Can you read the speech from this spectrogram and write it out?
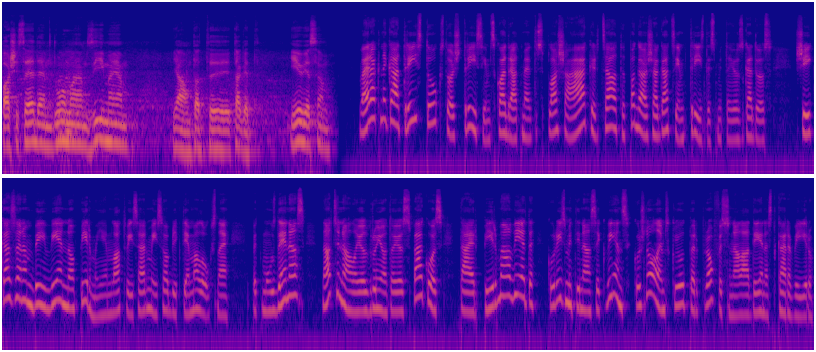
paši sēdējam, domājam, zīmējam, jā, un tad e, tagad ieviesam. Vairāk nekā 3300 km2 plašā ēka ir celta pagājušā gadsimta 30. gados. Šī kazarama bija viena no pirmajiem Latvijas armijas objektiem Alūksnē, bet mūsdienās Nacionālajos bruņotajos spēkos tā ir pirmā vieta, kur izmitinās ik viens, kurš nolēms kļūt par profesionālā dienesta karavīru.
